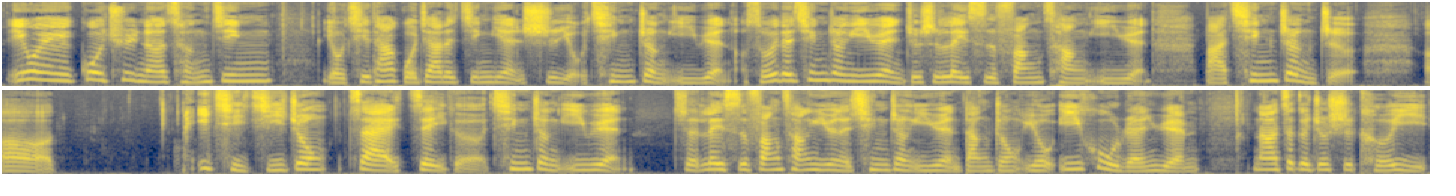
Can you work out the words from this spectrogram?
因为过去呢，曾经有其他国家的经验是有轻症医院，所谓的轻症医院就是类似方舱医院，把轻症者呃一起集中在这个轻症医院，这类似方舱医院的轻症医院当中，有医护人员，那这个就是可以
